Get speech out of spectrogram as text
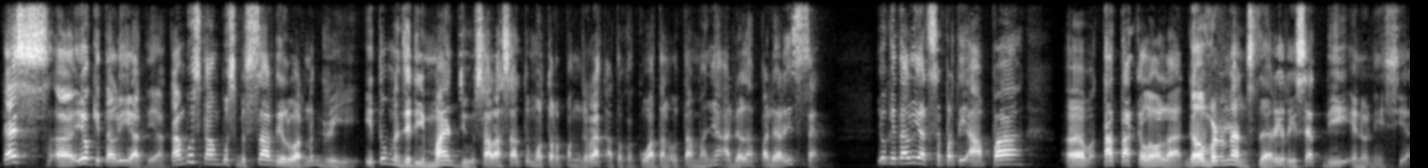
Guys, uh, yuk kita lihat ya, kampus-kampus besar di luar negeri itu menjadi maju. Salah satu motor penggerak atau kekuatan utamanya adalah pada riset Yuk kita lihat seperti apa uh, tata kelola, governance dari riset di Indonesia.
